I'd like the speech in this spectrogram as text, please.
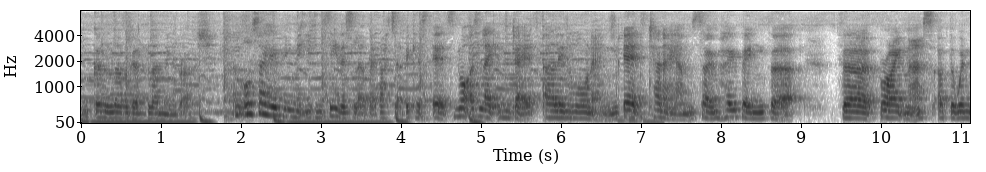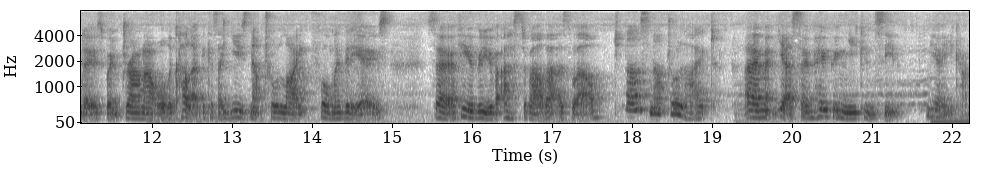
You've got to love a good blending brush. I'm also hoping that you can see this a little bit better because it's not as late in the day, it's early in the morning. It's 10 a.m. so I'm hoping that the brightness of the windows won't drown out all the colour because I use natural light for my videos. So a few of you have asked about that as well. Just natural light. Um, yes, yeah, so I'm hoping you can see, yeah you can,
